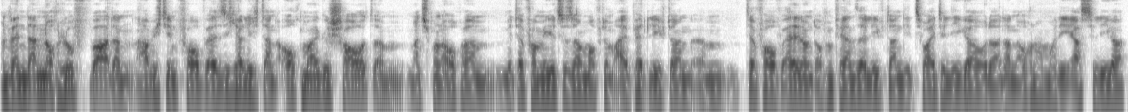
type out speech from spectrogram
Und wenn dann noch Luft war, dann habe ich den VfL sicherlich dann auch mal geschaut. Ähm, manchmal auch ähm, mit der Familie zusammen auf dem iPad lief dann ähm, der VfL und auf dem Fernseher lief dann die zweite Liga oder dann auch nochmal die erste Liga.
